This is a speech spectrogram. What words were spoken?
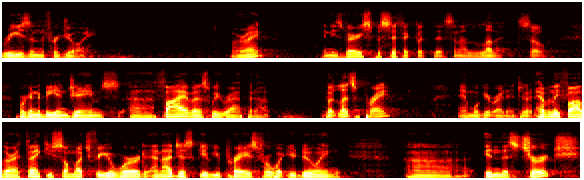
reason for joy. All right? And he's very specific with this, and I love it. So we're going to be in James uh, 5 as we wrap it up. But let's pray, and we'll get right into it. Heavenly Father, I thank you so much for your word, and I just give you praise for what you're doing uh, in this church.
